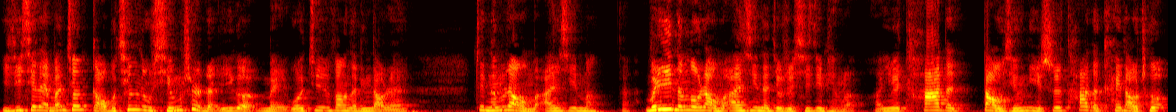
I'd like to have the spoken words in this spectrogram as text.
以及现在完全搞不清楚形势的一个美国军方的领导人，这能让我们安心吗？啊，唯一能够让我们安心的就是习近平了啊！因为他的倒行逆施、他的开倒车、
